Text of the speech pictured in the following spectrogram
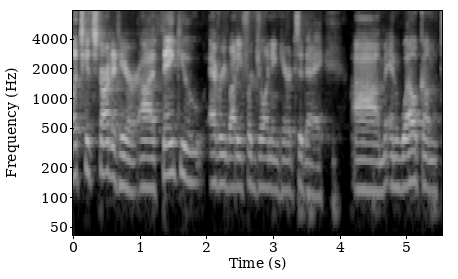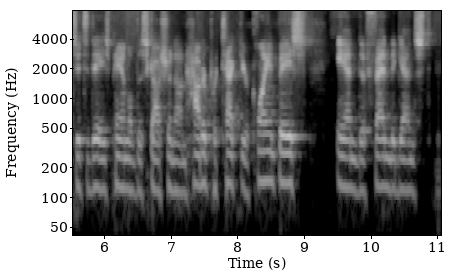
let's get started here. Uh, thank you, everybody, for joining here today. Um, and welcome to today's panel discussion on how to protect your client base and defend against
